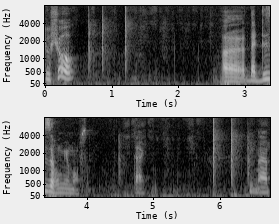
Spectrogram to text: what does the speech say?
to show uh, that this is a homeomorphism that the map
